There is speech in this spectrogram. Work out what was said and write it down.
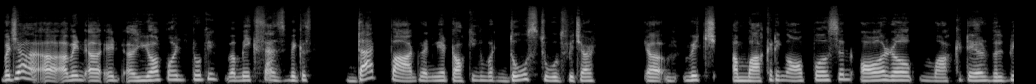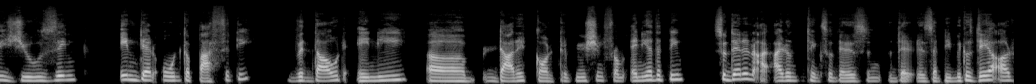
But yeah, uh, I mean, uh, it, uh, your point totally makes sense because that part when we are talking about those tools which are which a marketing person or a marketer will be using in their own capacity without any uh, direct contribution from any other team. So then I, I don't think so. There is there is a team because they are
